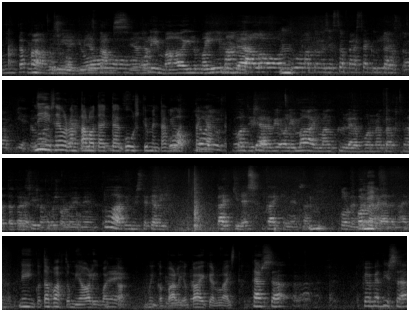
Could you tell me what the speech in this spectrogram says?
Niin tapaamisia ja tanssia. Ja... Oli maailman Riiman kylä. talo on tuolla toisessa päässä kyllä, jos. Niin, seuran talo täyttää 60 Joo, vuotta. joo, ja just. Vuontisjärvi oli maailman kylä vuonna 2008, kun se oli niin Tuhat ihmistä kävi kaikkines, kaikkinensa. kolmen Kolmen päivän. päivän aikana. niin, kun tapahtumia oli vaikka kuinka paljon, kaikenlaista. Tässä Követissä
